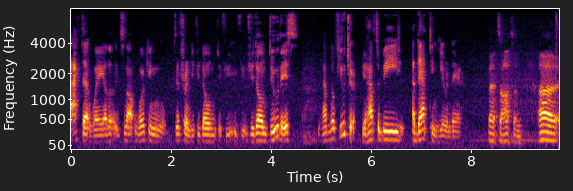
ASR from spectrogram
act that way. Other, it's not working different if you don't if you if you, if you don't do this. You have no future. You have to be adapting here and there. That's awesome. Uh,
